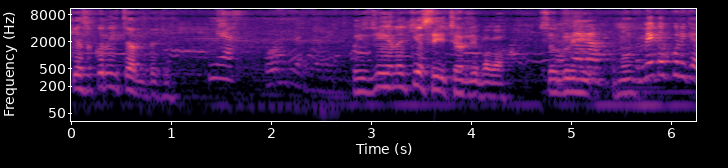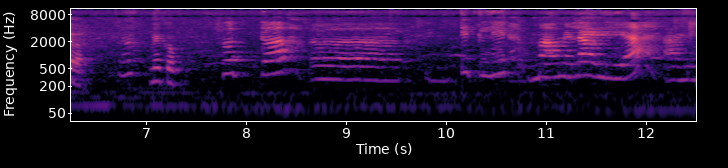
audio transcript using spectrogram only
केस कोणी विचारली त्याची? हिची हिनं केस विचारली बघा सगळी. मग? मेकअप कोणी केला? मेकअप. फक्त टिकली मावने लावली आहे आणि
